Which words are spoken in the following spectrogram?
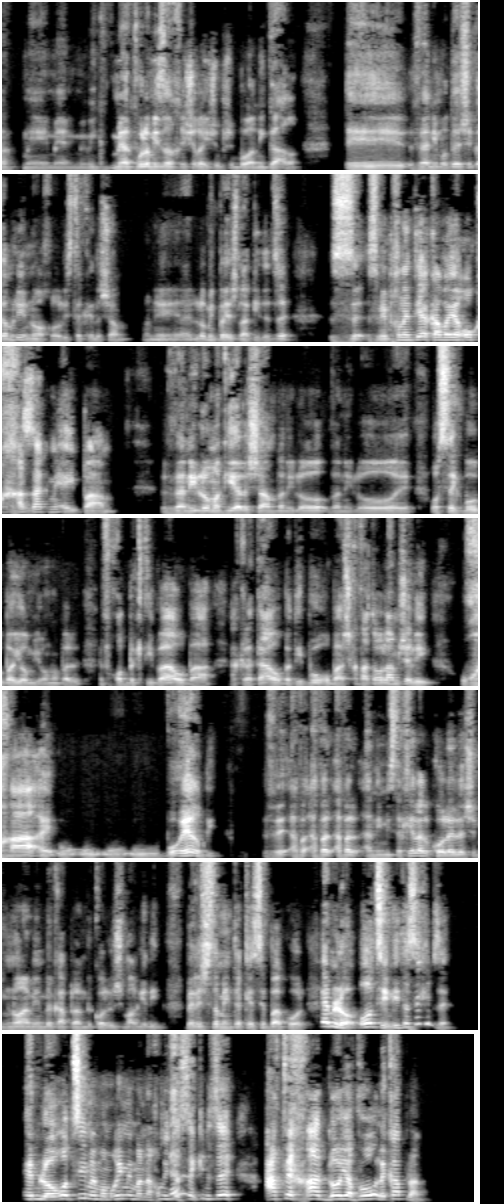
מהגבול המזרחי של היישוב שבו אני גר. אה, ואני מודה שגם לי נוח לא להסתכל לשם, אני לא מתבייש להגיד את זה, זה, זה מבחינתי הקו הירוק חזק מאי פעם ואני לא מגיע לשם ואני לא, ואני לא אה, עוסק בו ביום יום, אבל לפחות בכתיבה או בהקלטה או בדיבור או בהשקפת העולם שלי, הוא, ח... אה, הוא, הוא, הוא, הוא בוער בי. ו... אבל, אבל, אבל אני מסתכל על כל אלה שנואמים בקפלן וכל אלה שמרגילים ואלה ששמים את הכסף בהכל, הם לא רוצים להתעסק עם זה. הם לא רוצים, הם אומרים אם אנחנו נתעסק עם זה, אף אחד לא יבוא לקפלן.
